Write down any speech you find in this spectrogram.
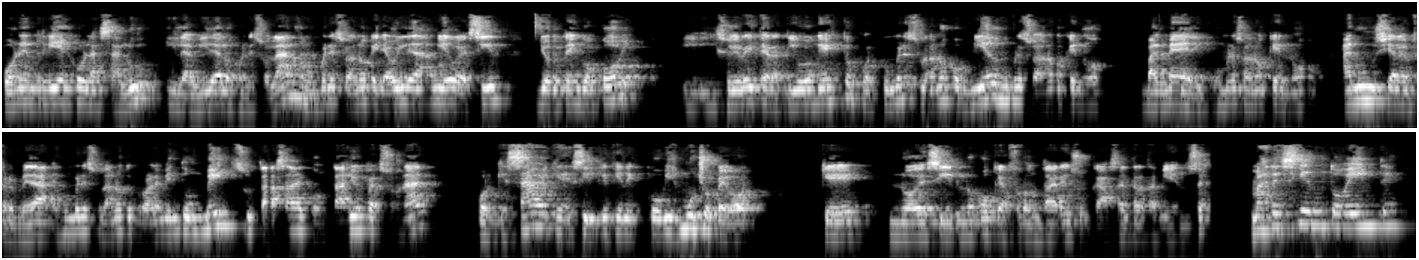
pone en riesgo la salud y la vida de los venezolanos. Un venezolano que ya hoy le da miedo decir yo tengo COVID y soy reiterativo en esto porque un venezolano con miedo es un venezolano que no va al médico, un venezolano que no anuncia la enfermedad, es un venezolano que probablemente aumente su tasa de contagio personal porque sabe que decir que tiene COVID es mucho peor que no decirlo o que afrontar en su casa el tratamiento. más de 120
